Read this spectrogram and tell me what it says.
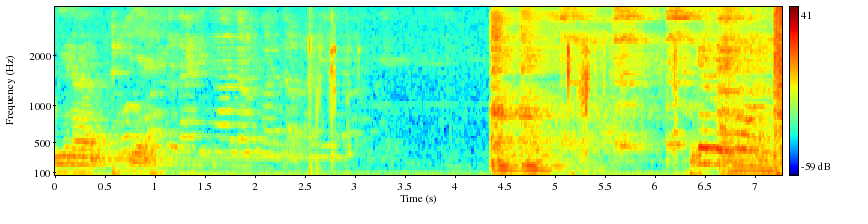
We're gonna, yeah. We're gonna be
